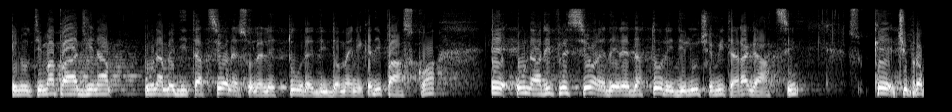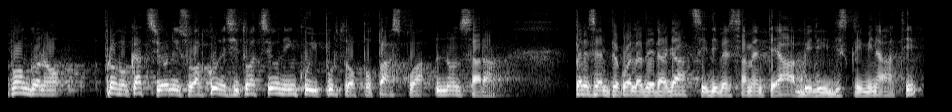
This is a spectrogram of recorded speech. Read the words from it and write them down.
In ultima pagina una meditazione sulle letture di Domenica di Pasqua e una riflessione dei redattori di Luce Vita Ragazzi che ci propongono provocazioni su alcune situazioni in cui purtroppo Pasqua non sarà. Per esempio quella dei ragazzi diversamente abili, discriminati,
